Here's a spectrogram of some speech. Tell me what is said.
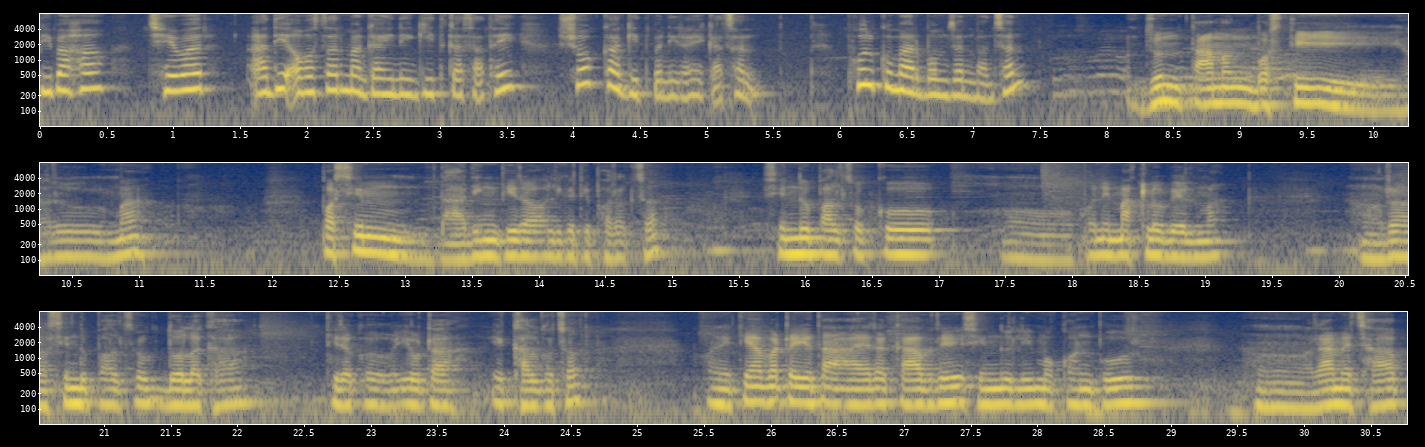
विवाह छेवर आदि अवसरमा गाइने गीतका साथै शोकका गीत पनि रहेका छन्। फुलकुमार बोमजन भन्छन् जुन तामाङ बस्तीहरूमा पश्चिम धादिङतिर अलिकति फरक छ सिन्धुपाल्चोकको पनि माक्लो बेलमा र सिन्धुपाल्चोक दोलखातिरको एउटा एक खालको छ। अनि त्यहाँबाट यता आएर काभ्रे सिन्धुली मकवानपुर रामेछाप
